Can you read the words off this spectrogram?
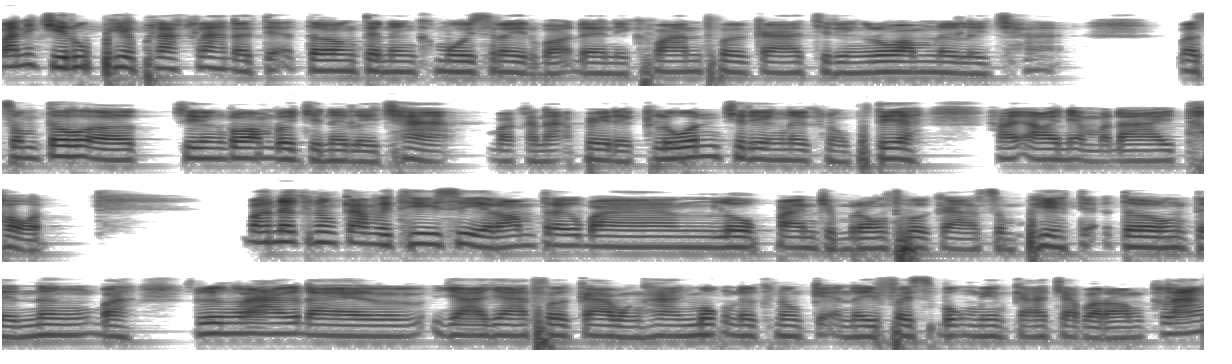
បាននេះជារូបភាពខ្លះៗដែលតាក់ទងទៅនឹងក្មួយស្រីរបស់ Danny Kwan ធ្វើការច្រៀងរាំនៅលើឆាកបើសុំទោសច្រៀងរាំដូចជានៅលើឆាកបើគណៈពេលដែលខ្លួនច្រៀងនៅក្នុងផ្ទះហើយឲ្យអ្នកម្ដាយថត បាទនៅក្នុងកម្មវិធីស៊ីអារម្មណ៍ត្រូវបានលោកប៉ែនចម្រងធ្វើការសម្ភាសតាក់ទងទៅនឹងបាទរឿងរ៉ាវដែលយ៉ាយ៉ាធ្វើការបង្ហាញមុខនៅក្នុងគណនី Facebook មានការចាប់អារម្មណ៍ខ្លាំង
